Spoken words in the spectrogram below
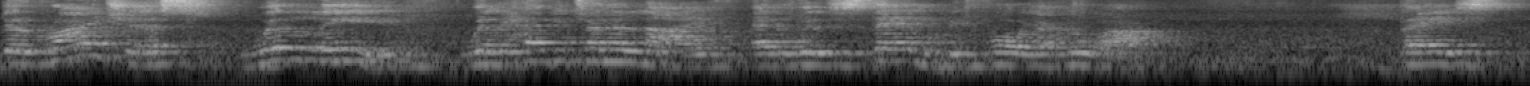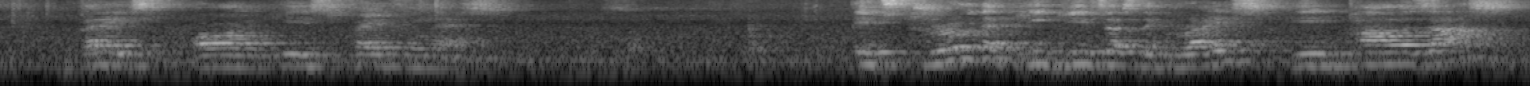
The righteous will live, will have eternal life, and will stand before Yahuwah based, based on his faithfulness. It's true that he gives us the grace, he empowers us.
